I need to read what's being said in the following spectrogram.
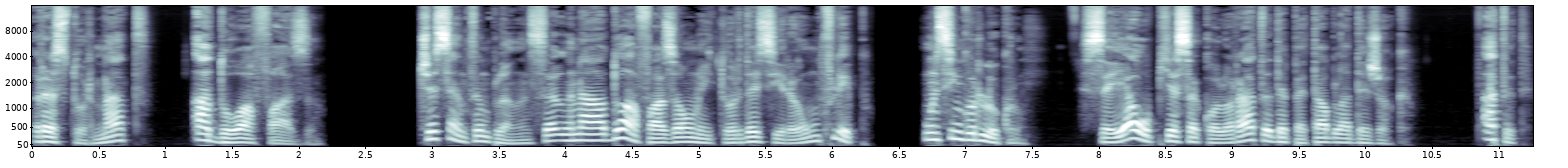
Răsturnat, a doua fază. Ce se întâmplă însă în a doua fază a unui tur de sireum flip? Un singur lucru. Se ia o piesă colorată de pe tabla de joc. Atât.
